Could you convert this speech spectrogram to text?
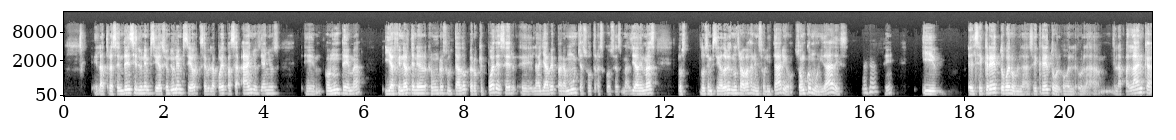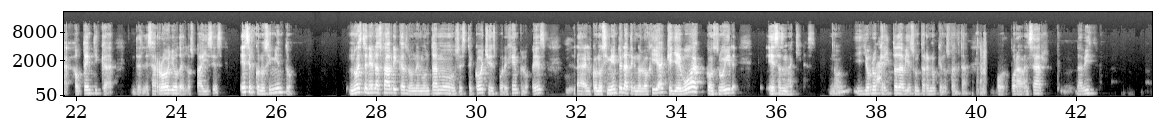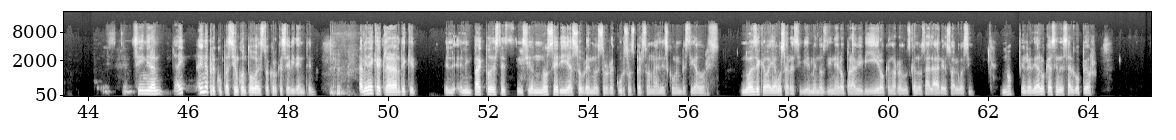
la trascendencia de una investigación, de un investigador que se la puede pasar años y años con un tema y al final tener un resultado, pero que puede ser la llave para muchas otras cosas más. Y además, los, investigadores no trabajan en solitario, son comunidades. Y el secreto, bueno, la secreto o, la, la, palanca auténtica del desarrollo de los países es el conocimiento. No es tener las fábricas donde montamos este, coches, por ejemplo, es el conocimiento y la tecnología que llevó a construir esas máquinas, ¿no? Y yo creo que ahí todavía es un terreno que nos falta por, por avanzar. David. Este, sí, mira, hay, una preocupación con todo esto, creo que es evidente. También hay que aclarar de que el, impacto de esta extinción no sería sobre nuestros recursos personales como investigadores. No es de que vayamos a recibir menos dinero para vivir o que nos reduzcan los salarios o algo así. No, en realidad lo que hacen es algo peor.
